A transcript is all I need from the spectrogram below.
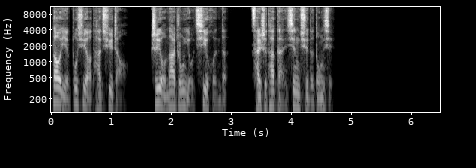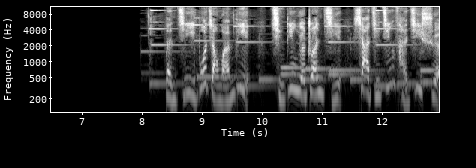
倒也不需要他去找，只有那种有气魂的，才是他感兴趣的东西。本集已播讲完毕，请订阅专辑，下集精彩继续。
